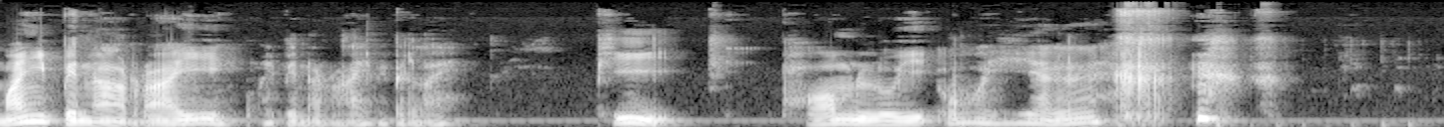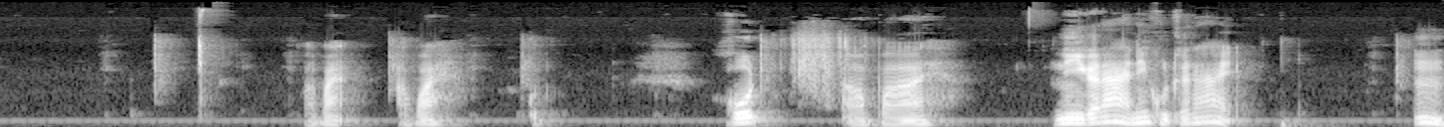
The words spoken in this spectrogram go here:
ไม่เป็นอะไรไม่เป็นอะไรไม่เป็นไร พี่พร้อมลุย โอ้ยเฮ้ยเอ้ยเอาไปเอาไปขุดขุดเอาไป นี่ก็ได้นี่ขุดก็ได้ อืม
